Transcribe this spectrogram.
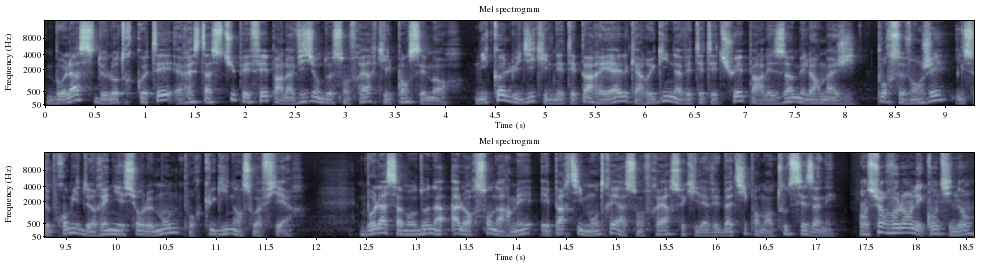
Bolas, de l'autre côté, resta stupéfait par la vision de son frère qu'il pensait mort. Nicole lui dit qu'il n'était pas réel car Hugin avait été tué par les hommes et leur magie. Pour se venger, il se promit de régner sur le monde pour qu'Hugin en soit fier. Bolas abandonna alors son armée et partit montrer à son frère ce qu'il avait bâti pendant toutes ces années. En survolant les continents,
